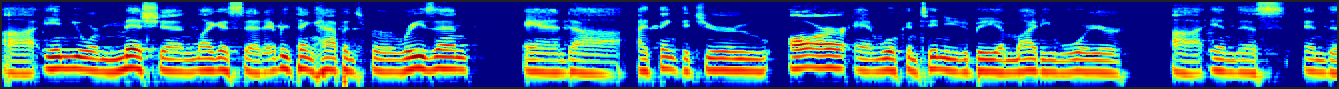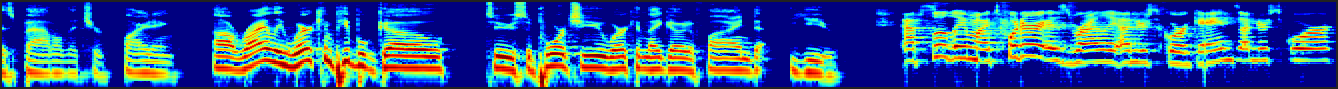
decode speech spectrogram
uh, in your mission. Like I said, everything happens for a reason, and uh, I think that you are and will continue to be a mighty warrior uh, in this in this battle that you're fighting. Uh, Riley, where can people go to support you? Where can they go to find you? Absolutely. My Twitter is Riley underscore Gaines underscore.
